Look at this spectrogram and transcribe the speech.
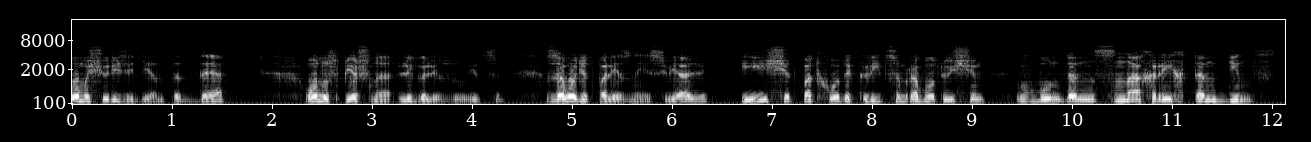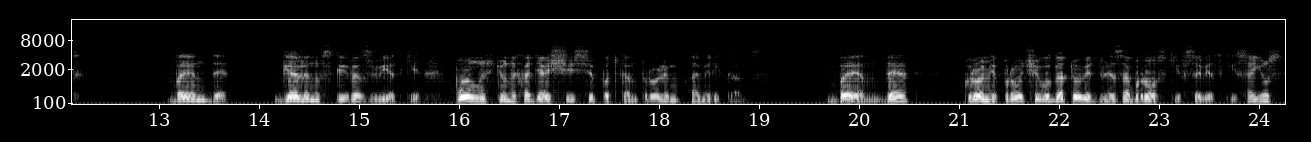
помощью резидента Д он успешно легализуется, заводит полезные связи и ищет подходы к лицам, работающим в Бунденснахрихтендинст, БНД, Геленовской разведки, полностью находящейся под контролем американцев. БНД, кроме прочего, готовит для заброски в Советский Союз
